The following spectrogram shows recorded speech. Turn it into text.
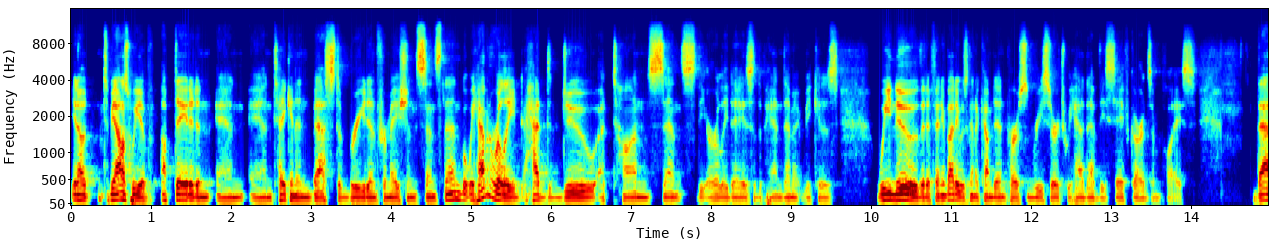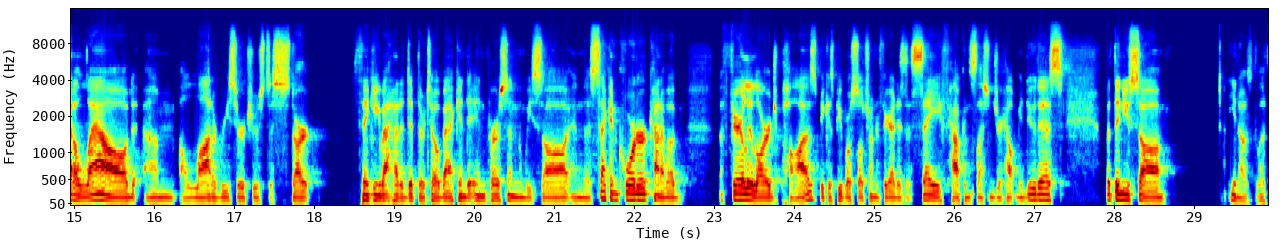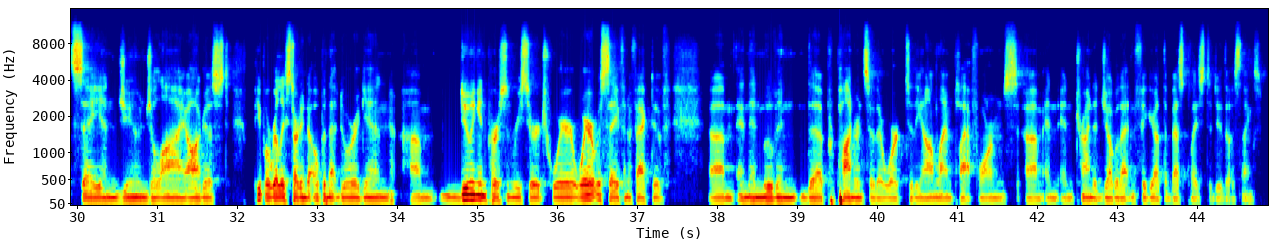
you know, to be honest, we have updated and and and taken in best of breed information since then, but we haven't really had to do a ton since the early days of the pandemic because we knew that if anybody was going to come to in-person research, we had to have these safeguards in place. That allowed um, a lot of researchers to start thinking about how to dip their toe back into in-person. We saw in the second quarter kind of a, a fairly large pause because people are still trying to figure out is it safe? How can Schlesinger help me do this? But then you saw you know, let's say in June, July, August, people really starting to open that door again, um, doing in-person research where where it was safe and effective, um, and then moving the preponderance of their work to the online platforms um, and and trying to juggle that and figure out the best place to do those things.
